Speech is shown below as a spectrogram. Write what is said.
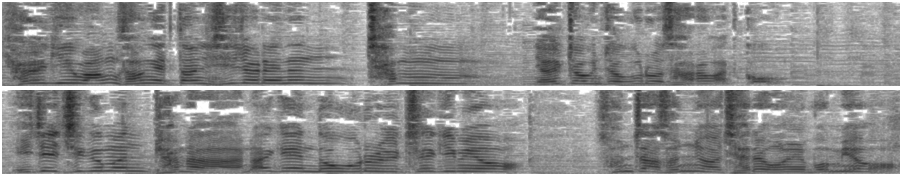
혈기왕성했던 시절에는 참 열정적으로 살아왔고 이제 지금은 편안하게 노후를 즐기며 손자 손녀 재롱을 보며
